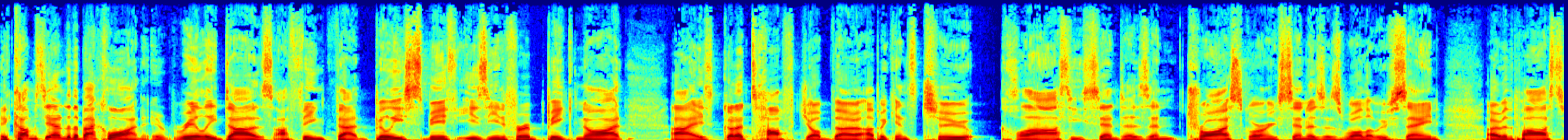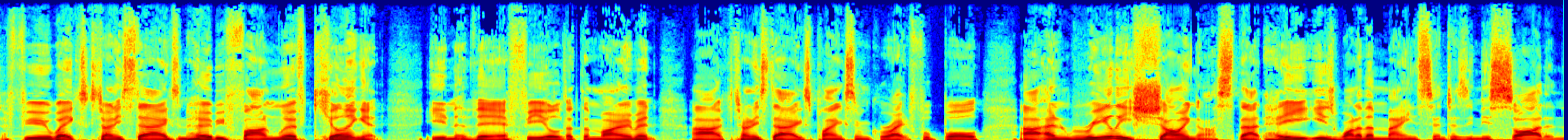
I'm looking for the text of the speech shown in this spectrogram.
it comes down to the back line. It really does. I think that Billy Smith is in for a big night. Uh, he's got a tough job though, up against two classy centres and try scoring centres as well that we've seen over the past few weeks. Tony Staggs and Herbie Farnworth killing it in their field at the moment. Uh, Tony Staggs playing some great football uh, and really showing us that he is one of the main centres in this side and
